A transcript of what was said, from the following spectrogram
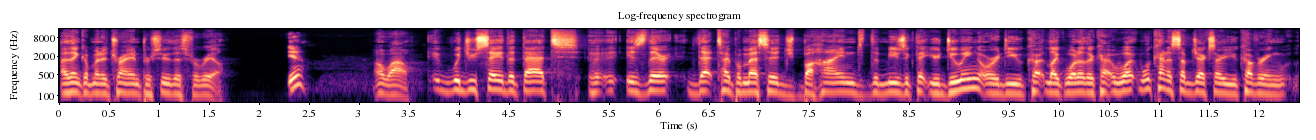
I think I'm going to try and pursue this for real. Yeah. Oh wow. Would you say that that uh, is there that type of message behind the music that you're doing or do you like what other what what kind of subjects are you covering?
